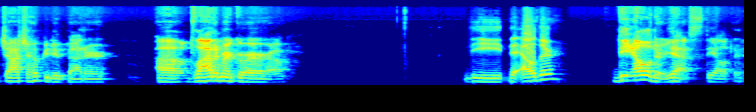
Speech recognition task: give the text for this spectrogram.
Josh, I hope you do better. Uh, Vladimir Guerrero. The the elder. The elder, yes, the elder.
